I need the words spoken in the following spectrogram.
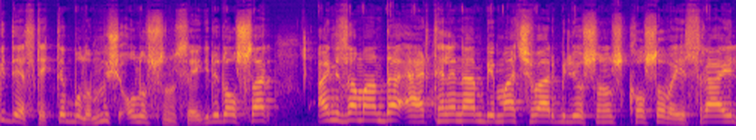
bir destekte bulunmuş olursunuz sevgili dostlar. Aynı zamanda ertelenen bir maç var biliyorsunuz Kosova-İsrail.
